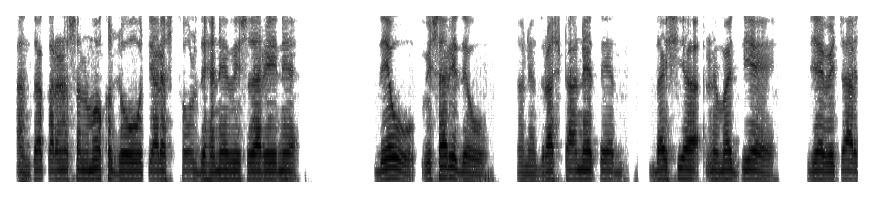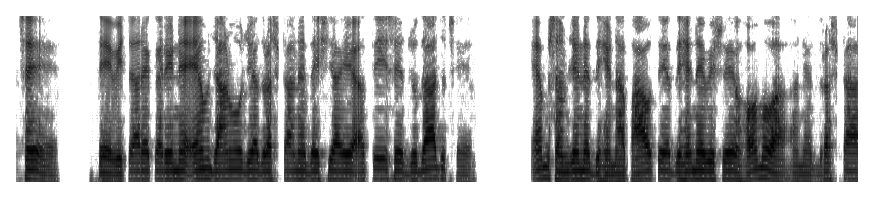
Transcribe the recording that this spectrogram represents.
અંતઃકરણ સન્મુખ જોવું, ત્યારે સ્થૂળ દેહને વિસારીને દેવું, વિસારી દેવું અને દ્રષ્ટાને તે દૈશ્ય મધ્યે જે વિચાર છે તે વિચારે કરીને એમ જાણવું જે દ્રષ્ટા અને દૈશ્ય એ અતિશય જુદા જ છે. એમ સમજીને દેહના ભાવ તે દેહને વિશે હોમવા અને દ્રષ્ટા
